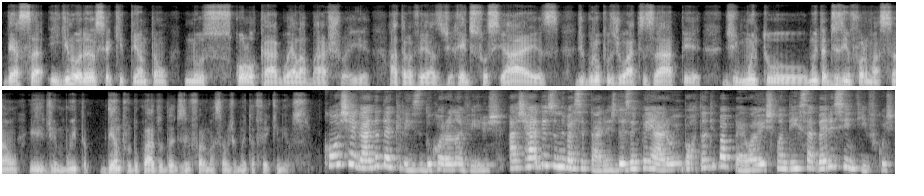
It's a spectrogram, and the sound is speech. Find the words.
dessa ignorância que tentam nos colocar a goela abaixo aí, através de redes sociais, de grupos de WhatsApp, de muito, muita desinformação e de muita, dentro do quadro da desinformação, de muita fake news. Com a chegada da crise do coronavírus, as rádios universitárias desempenharam um importante papel ao expandir saberes científicos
